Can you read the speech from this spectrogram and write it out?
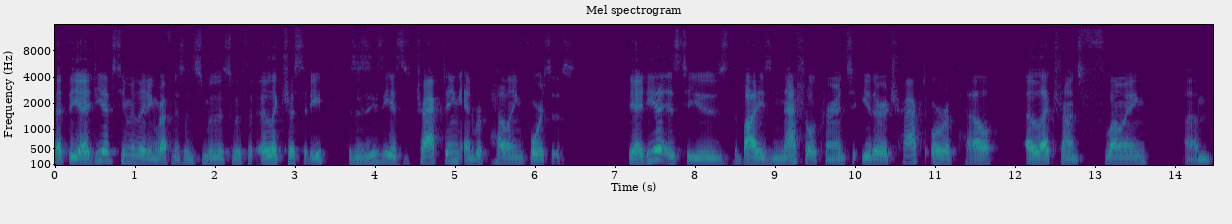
that the idea of simulating roughness and smoothness with electricity is as easy as attracting and repelling forces. The idea is to use the body's natural current to either attract or repel electrons flowing um,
